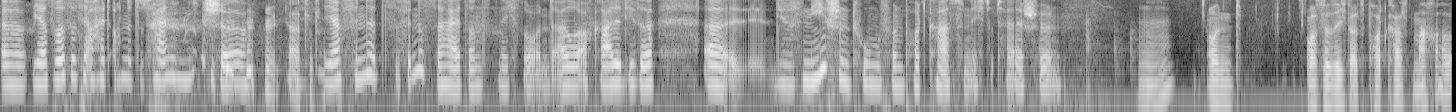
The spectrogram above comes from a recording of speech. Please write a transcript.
Äh, ja, sowas ist ja halt auch eine totale Nische. ja, total. Ja, findet, findest du halt sonst nicht so. Und also auch gerade diese, äh, dieses Nischentum von Podcasts finde ich total schön. Mhm. Und aus der Sicht als Podcastmacher?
